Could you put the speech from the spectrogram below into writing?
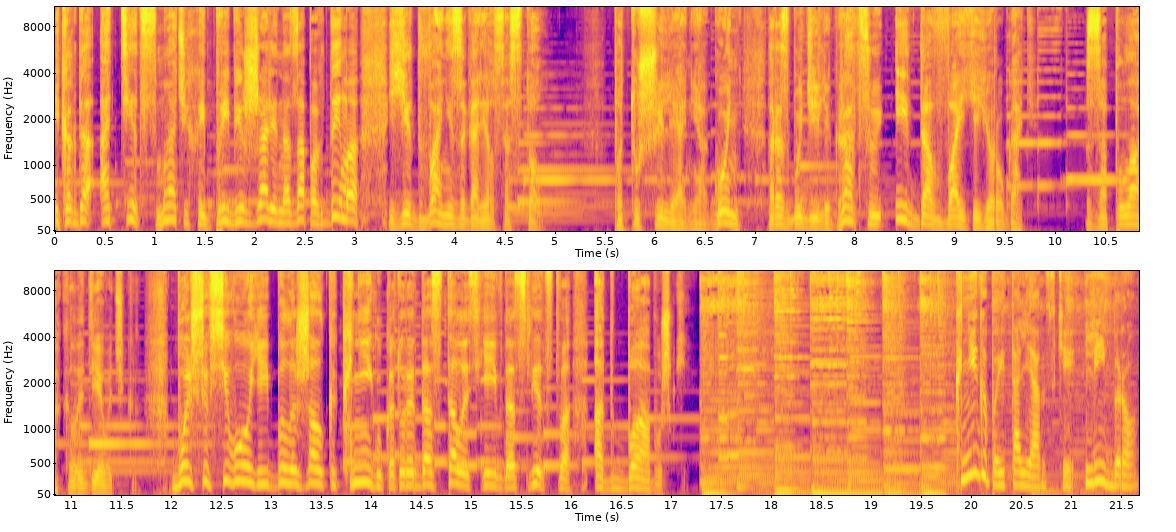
и когда отец с мачехой прибежали на запах дыма, едва не загорелся стол. Потушили они огонь, разбудили Грацию и давай ее ругать. Заплакала девочка. Больше всего ей было жалко книгу, которая досталась ей в наследство от бабушки. Книга по-итальянски «Либро».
